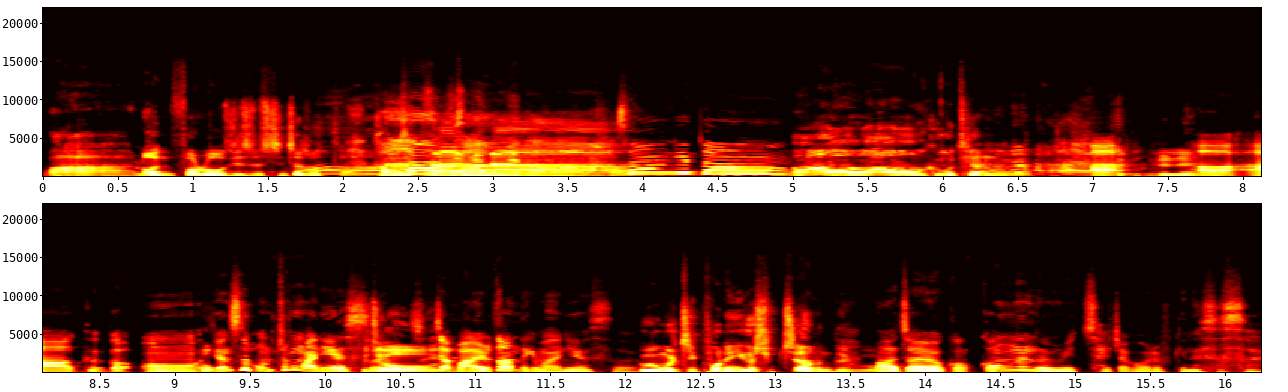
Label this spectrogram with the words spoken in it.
와, Run for Roses 진짜 좋다. 감사합니다. 감사합니다. 어, 어, 어, 그거 어떻게 하는 거예요? 아, 릴리. 어, 아 그거 어, 어? 연습 엄청 많이 했어요. 그죠? 진짜 말도 안 되게 많이 했어요. 그 음을 찝어내기가 쉽지 않은데 그거. 맞아요. 꺾, 꺾는 음이 살짝 어렵긴 했었어요.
